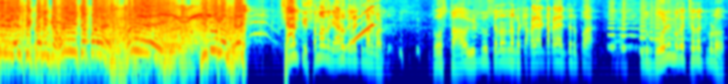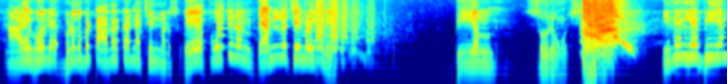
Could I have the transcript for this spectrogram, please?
ಜನ ಎಲ್ಲಿ ಸಿಗ್ತಾರೆ ನಿಮ್ಗೆ? ಹೊಡಿರಿ ಚಪ್ಪಾಳೆ ಹೊಡಿರಿ. ಇದು ನಮ್ ದೇಶ. ಶಾಂತಿ ಸಮಾಧಾನ ಯಾರು ಗಲಾಟೆ ಮಾಡಬಾರ್ದು. ದೋಸ್ತ ಇಡ್ ದಿವಸ ಎಲ್ಲರೂ ನಂಗೆ ಟಕಳೆ ಟಕಳೆ ಅಂತಾರಪ್ಪ. ಇದು ಬೋಳಿ ಮಗ ಚಂದ ಬಿಡು. ನಾಳೆಗೆ ಹೋಗಿ ಬಿಡುದು ಬಿಟ್ಟು ಆಧಾರ್ ಕಾರ್ಡ್ನ ಚೇಂಜ್ ಮಾಡಿಸು. ಏ ಪೂರ್ತಿ ನನ್ನ ಫ್ಯಾಮಿಲಿನ ಚೇಂಜ್ ಮಾಡಿರ್ತೀನಿ ಬಿ ಎಂ ಸೂರ್ಯವಂಶಿ ಇದೇನ್ಲೇ ಬಿ ಎಂ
